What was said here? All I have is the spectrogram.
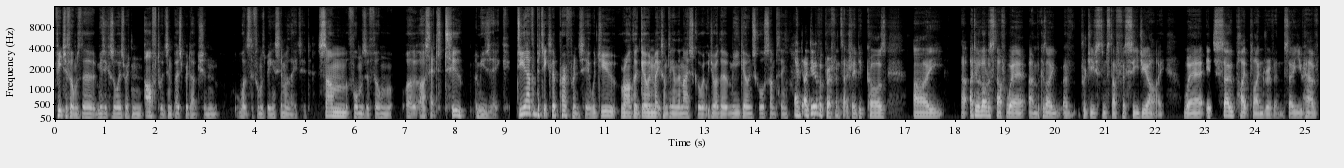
feature films, the music is always written afterwards in post production once the film is being assimilated. Some forms of film are, are set to music. Do you have a particular preference here? Would you rather go and make something and then I score it? Would you rather me go and score something? I, I do have a preference actually because I uh, I do a lot of stuff where um, because I have produced some stuff for CGI where it's so pipeline driven. So you have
